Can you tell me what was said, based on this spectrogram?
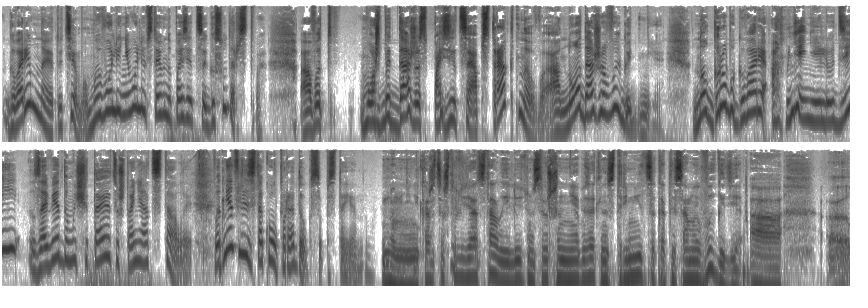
говорим на эту тему, мы волей-неволей встаем на позиции государства. А вот может быть, даже с позиции абстрактного, оно даже выгоднее. Но, грубо говоря, о мнении людей заведомо считается, что они отсталые. Вот нет ли здесь такого парадокса постоянного? Ну, мне не кажется, что люди отсталые, и людям совершенно не обязательно стремиться к этой самой выгоде, а э,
